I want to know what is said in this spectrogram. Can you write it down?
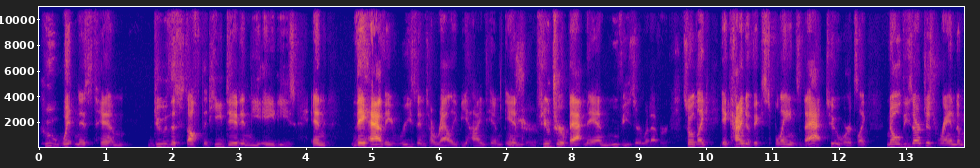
who witnessed him do the stuff that he did in the 80s and they have a reason to rally behind him oh, in sure. future Batman movies or whatever. So like it kind of explains that too where it's like no, these aren't just random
